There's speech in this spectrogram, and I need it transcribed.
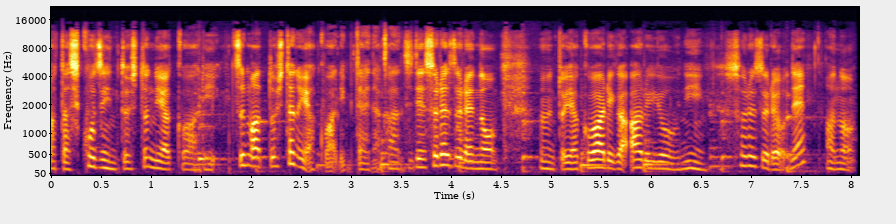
私個人としての役割妻としての役割みたいな感じでそれぞれの、うん、と役割があるようにそれぞれをねあの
